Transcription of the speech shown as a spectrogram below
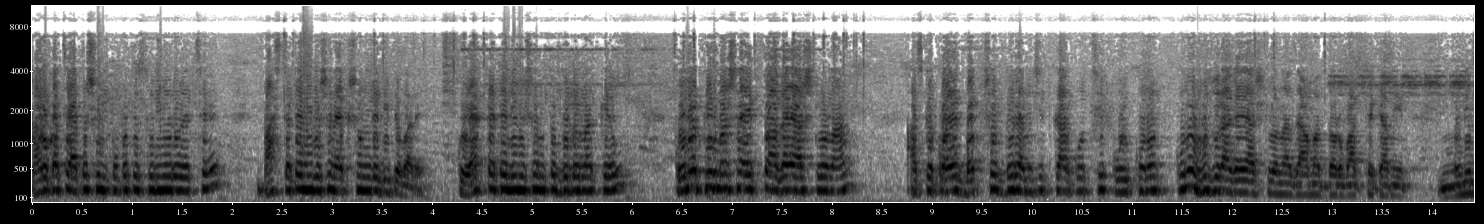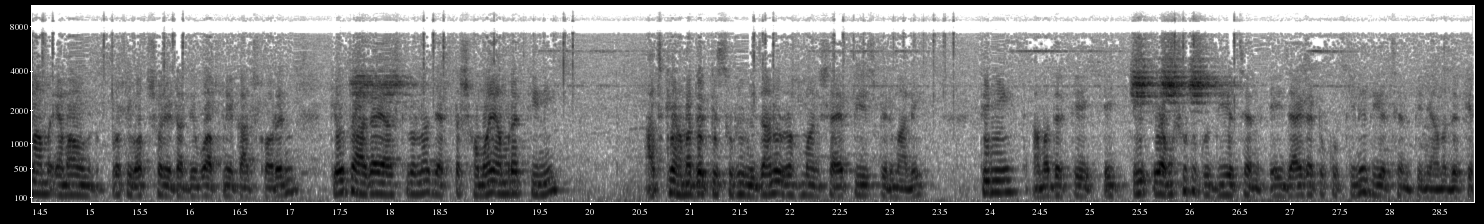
কারও কাছে এত শিল্পপতি শূন্য রয়েছে, পাঁচটা টেলিভিশন একসঙ্গে দিতে পারে। কই একটা টেলিভিশন তো দিল না কেউ। কোন পীর মাসা একটু আগায় আসলো না। আজকে কয়েক বছর ধরে আমি চিৎকার করছি কোন হুজুর আগায় আসলো না যে আমার দরবার থেকে আমি মিনিমাম অ্যামাউন্ট প্রতি বছর এটা দেবো, আপনি কাজ করেন। কেউ তো আগায় আসলো না যে একটা সময় আমরা কিনি। আজকে আমাদেরকে সুফি মিজানুর রহমান সাহেব পিএসপির মালিক, তিনি আমাদেরকে এই অংশটুকু দিয়েছেন, এই জায়গাটুকু কিনে দিয়েছেন, তিনি আমাদেরকে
